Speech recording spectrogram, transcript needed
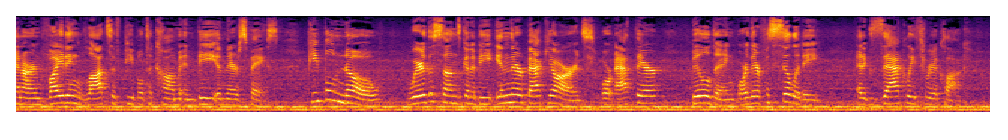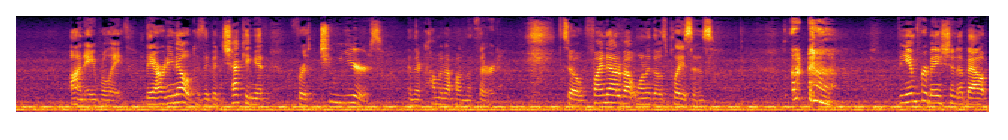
and are inviting lots of people to come and be in their space. People know where the sun's going to be in their backyards or at their building or their facility at exactly 3 o'clock on April 8th. They already know because they've been checking it for two years and they're coming up on the 3rd. So find out about one of those places. the information about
